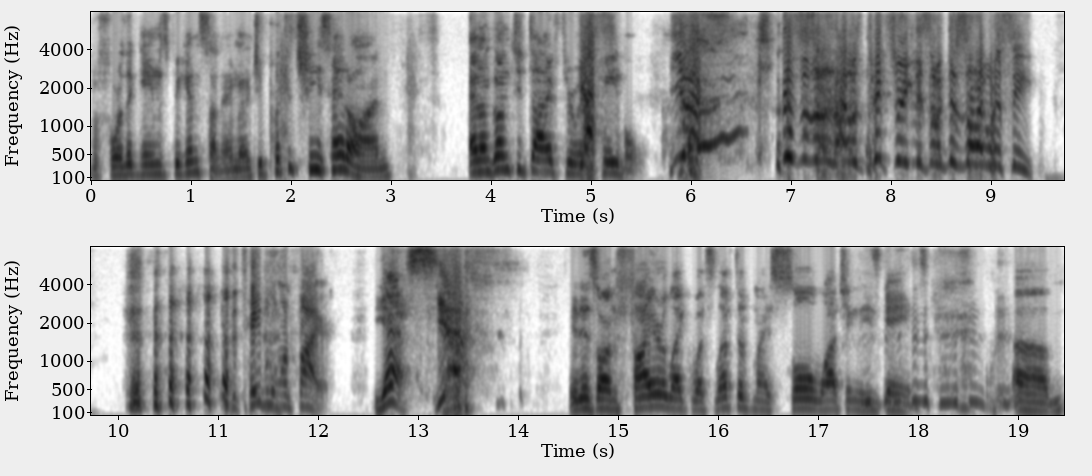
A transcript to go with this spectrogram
before the games begin Sunday, I'm going to put the cheese head on and I'm going to dive through Yes! a table. Yes! this is what I was picturing this. I'm like, this is all I want to see. Is the table on fire? yes. Yes! It is on fire like what's left of my soul watching these games. um,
